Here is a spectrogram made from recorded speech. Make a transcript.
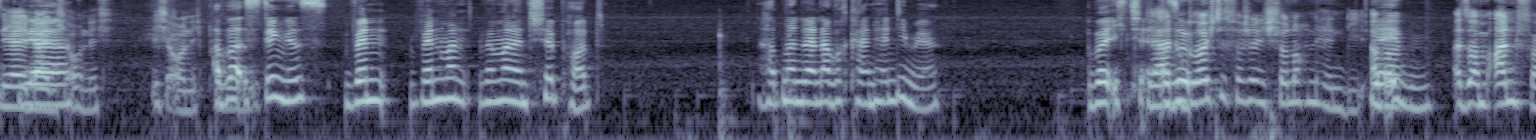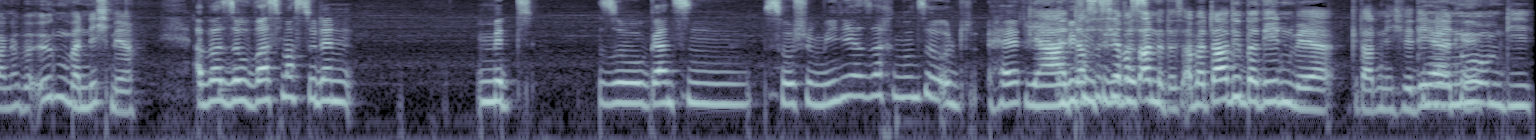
Ja, ja. nein, ich auch nicht. Ich auch nicht. Aber das Ding ist, wenn, wenn, man, wenn man einen Chip hat, hat man dann einfach kein Handy mehr. Aber ich, ja, also, du bräuchtest wahrscheinlich schon noch ein Handy. Aber, ja, eben. Also am Anfang, aber irgendwann nicht mehr. Aber so, was machst du denn mit so ganzen Social Media Sachen und so und hä? Ja, das ist ja was anderes, aber darüber reden wir gerade nicht. Wir reden ja, ja okay. nur um die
